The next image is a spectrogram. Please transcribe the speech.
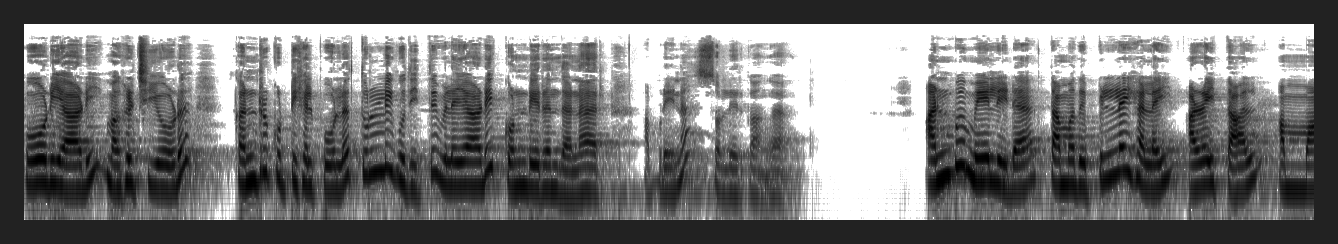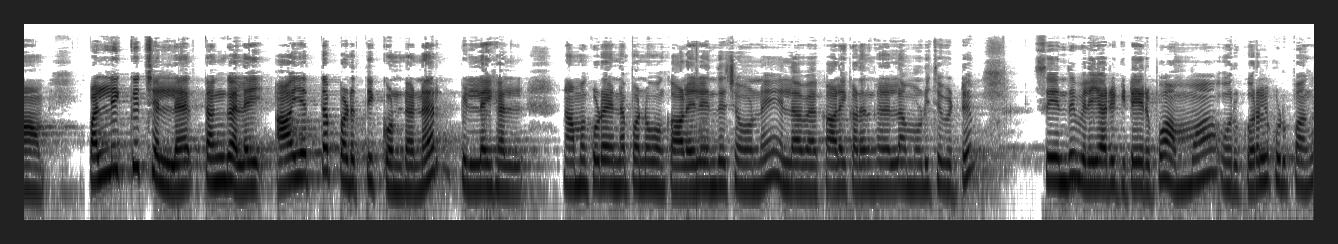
ஓடி ஆடி மகிழ்ச்சியோடு கன்று குட்டிகள் போல துள்ளி குதித்து விளையாடி கொண்டிருந்தனர் அப்படின்னு சொல்லியிருக்காங்க. அன்பு மேலிட தமது பிள்ளைகளை அழைத்தால் அம்மா. பள்ளிக்கு செல்ல தங்களை ஆயத்தப்படுத்தி கொண்டனர் பிள்ளைகள். நாம் கூட என்ன பண்ணுவோம்? காலையில் எழுந்திரிச்ச உடனே எல்லா காலை கடன்கள் எல்லாம் முடித்து விட்டு சேர்ந்து விளையாடிக்கிட்டே இருப்போம். அம்மா ஒரு குரல் கொடுப்பாங்க.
